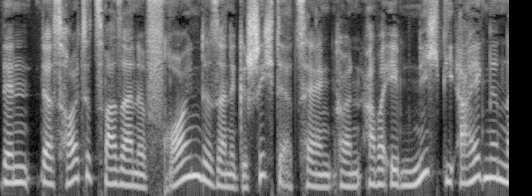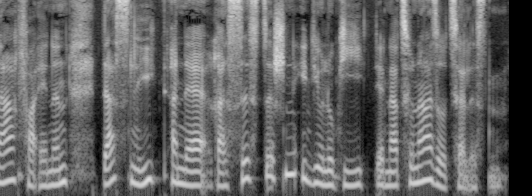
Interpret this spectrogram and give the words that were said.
Denn dass heute zwar seine Freunde seine Geschichte erzählen können, aber eben nicht die eigenen Nachfahrinnen, das liegt an der rassistischen Ideologie der Nationalsozialisten.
